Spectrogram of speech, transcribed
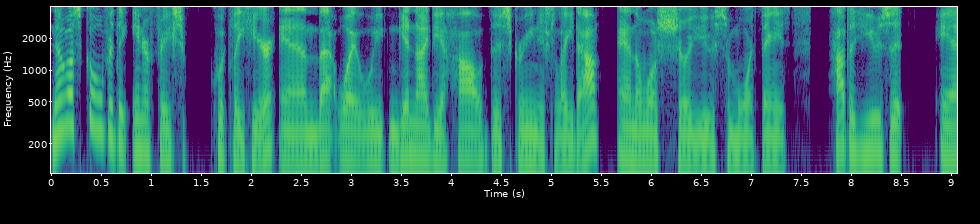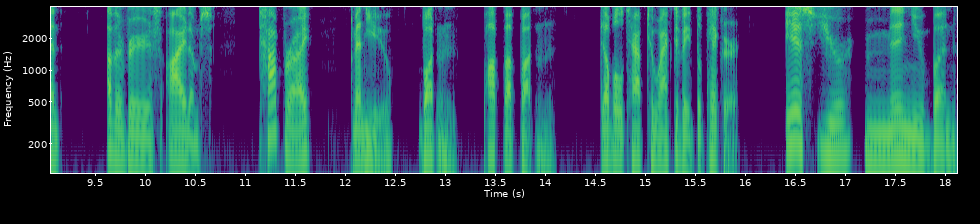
Now let's go over the interface quickly here, and that way we can get an idea how the screen is laid out, and then we'll show you some more things, how to use it, and other various items. Top right Menu. Button. Pop up button. Double tap to activate the picker. is your menu button.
